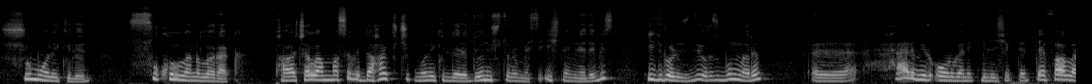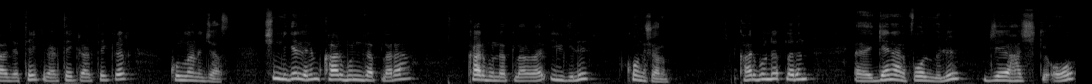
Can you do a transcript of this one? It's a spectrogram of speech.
şu molekülün su kullanılarak parçalanması ve daha küçük moleküllere dönüştürülmesi işlemine de biz hidroliz diyoruz. Bunları e, her bir organik bileşikte defalarca tekrar tekrar tekrar kullanacağız. Şimdi gelelim karbonhidratlara, karbonhidratlarla ilgili konuşalım. Karbonhidratların e, genel formülü CH2O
